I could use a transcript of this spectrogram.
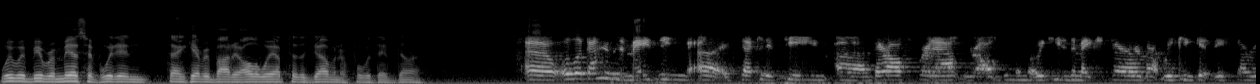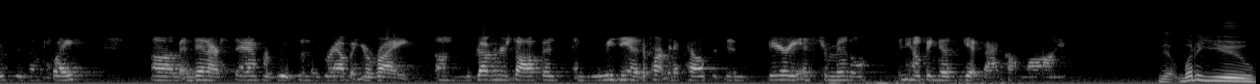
we would be remiss if we didn't thank everybody all the way up to the governor for what they've done. Uh, well, look, I have an amazing uh, executive team. Uh, they're all spread out. We're all doing what we can to make sure that we can get these services in place. Um, and then our staff are boots on the ground. But you're right. Um, the governor's office and the Louisiana Department of Health have been very instrumental in helping us get back online. Yeah, what do you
